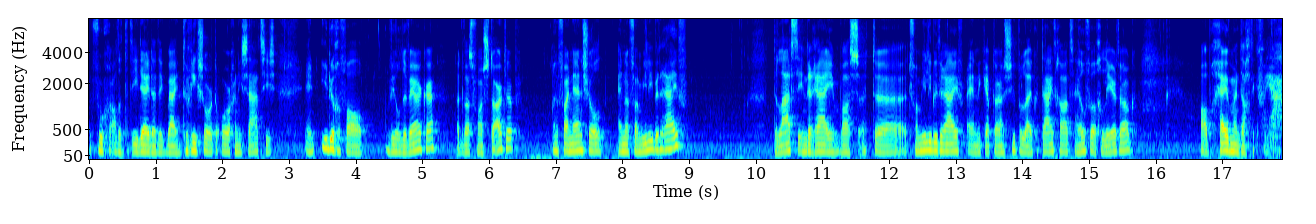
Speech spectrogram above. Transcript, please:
vroeger altijd het idee dat ik bij drie soorten organisaties in ieder geval wilde werken. Dat was voor een start-up, een financial en een familiebedrijf. De laatste in de rij was het, uh, het familiebedrijf en ik heb daar een superleuke tijd gehad, heel veel geleerd ook. Maar op een gegeven moment dacht ik van ja,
